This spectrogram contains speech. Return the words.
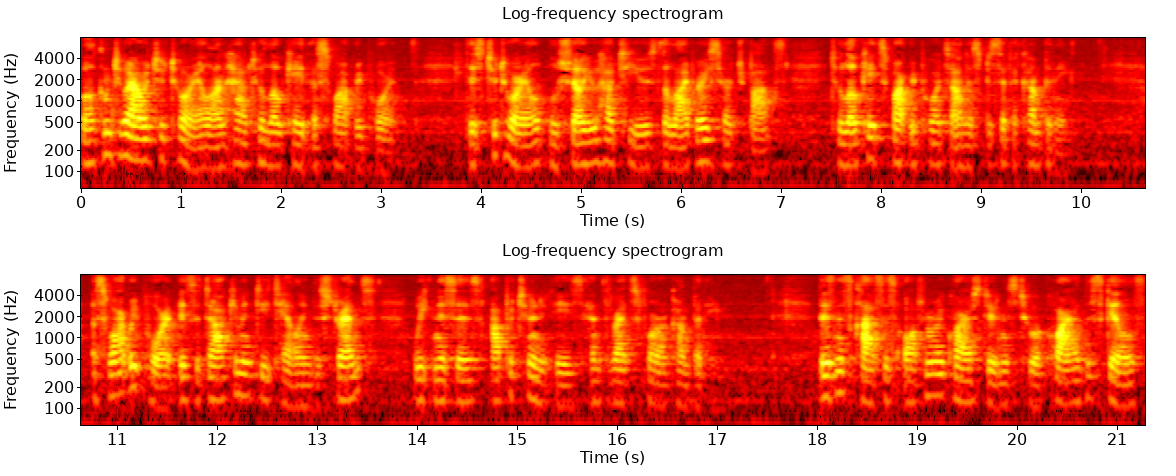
Welcome to our tutorial on how to locate a SWOT report. This tutorial will show you how to use the library search box to locate SWOT reports on a specific company. A SWOT report is a document detailing the strengths, weaknesses, opportunities, and threats for a company. Business classes often require students to acquire the skills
